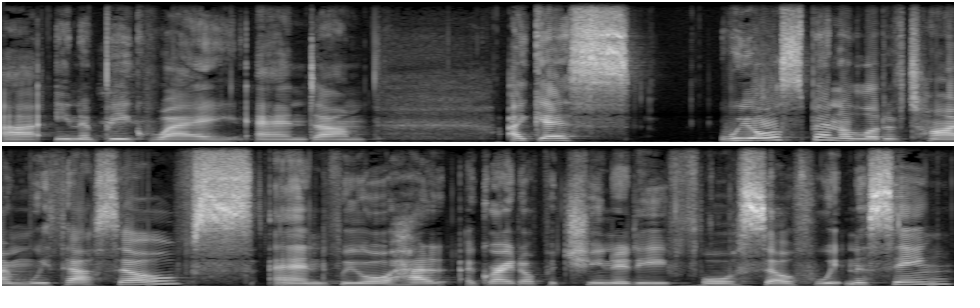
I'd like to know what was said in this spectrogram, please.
uh, in a big way. And um, I guess we all spent a lot of time with ourselves and we all had a great opportunity for self witnessing.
